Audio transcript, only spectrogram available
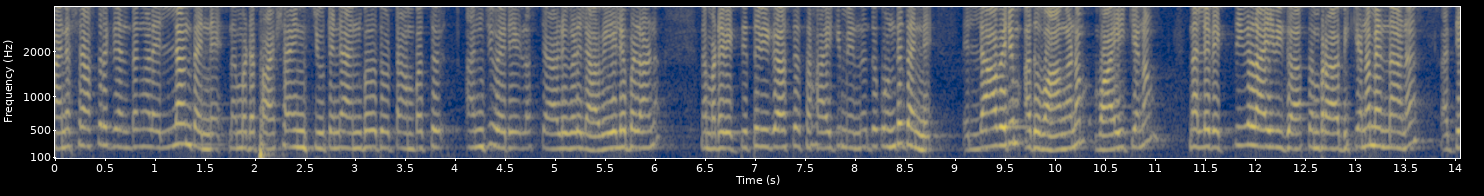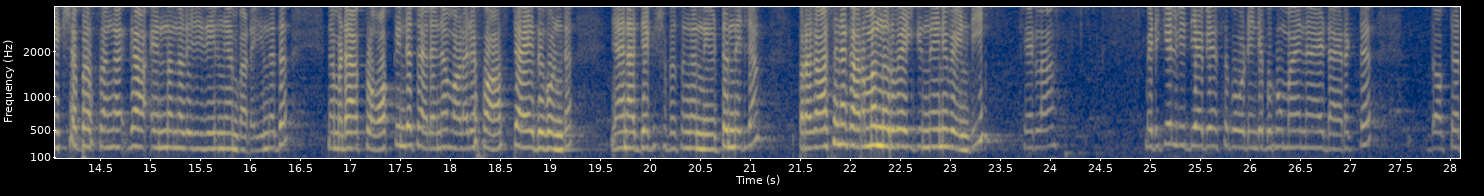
മനഃശാസ്ത്ര ഗ്രന്ഥങ്ങളെല്ലാം തന്നെ നമ്മുടെ ഭാഷാ ഇൻസ്റ്റിറ്റ്യൂട്ടിന്റെ അൻപത് തൊട്ട് അമ്പത്തി അഞ്ച് വരെയുള്ള സ്റ്റാളുകളിൽ അവൈലബിൾ ആണ് നമ്മുടെ വ്യക്തിത്വ വികാസത്തെ സഹായിക്കും എന്നതുകൊണ്ട് തന്നെ എല്ലാവരും അത് വാങ്ങണം വായിക്കണം നല്ല വ്യക്തികളായി വികാസം പ്രാപിക്കണം എന്നാണ് അധ്യക്ഷ പ്രസംഗ എന്നുള്ള രീതിയിൽ ഞാൻ പറയുന്നത്. നമ്മുടെ ആ ക്ലോക്കിന്റെ ചലനം വളരെ ഫാസ്റ്റ് ആയതുകൊണ്ട് ഞാൻ അധ്യക്ഷ പ്രസംഗം നീട്ടുന്നില്ല. പ്രകാശന കർമ്മം നിർവഹിക്കുന്നതിന് വേണ്ടി കേരള മെഡിക്കൽ വിദ്യാഭ്യാസ ബോർഡിന്റെ ബഹുമാനായ ഡയറക്ടർ ഡോക്ടർ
